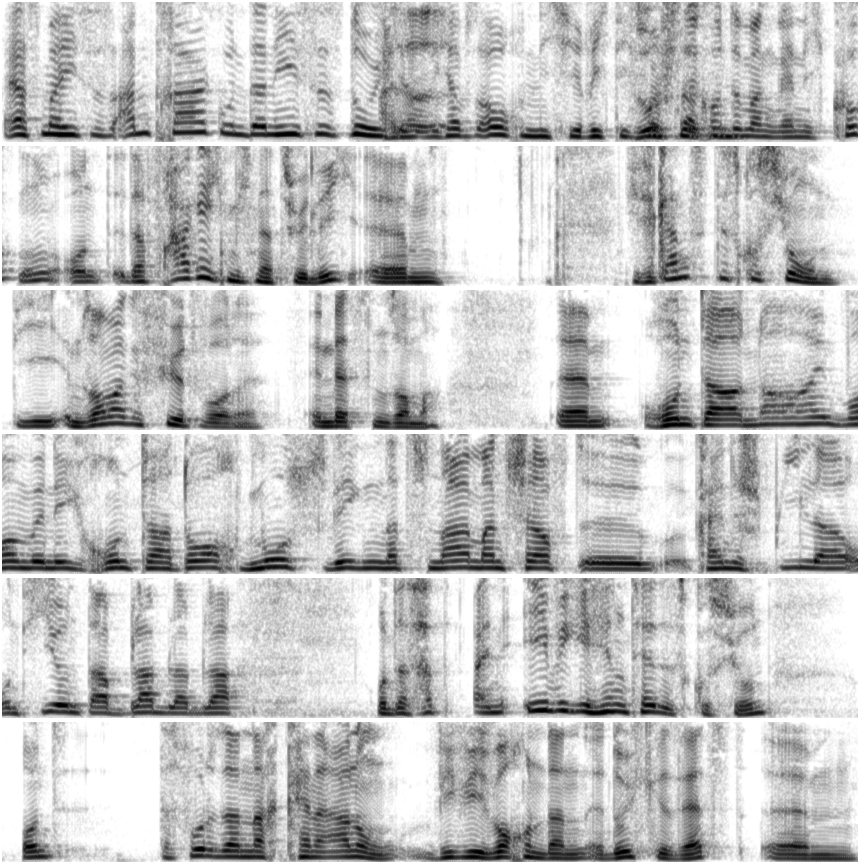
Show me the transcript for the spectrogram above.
erstmal hieß es Antrag und dann hieß es durch. Also, Also, ich habe es auch nicht richtig so schnell verstanden. konnte man gar nicht gucken. Und da frage ich mich natürlich, ähm, diese ganze Diskussion, die im Sommer geführt wurde, im letzten Sommer, ähm, runter, nein, wollen wir nicht, runter, doch, muss, wegen Nationalmannschaft, äh, keine Spieler und hier und da, bla bla bla. Und das hat eine ewige Hin- und Her-Diskussion. Und das wurde dann nach, keine Ahnung, wie viele Wochen dann äh, durchgesetzt. Ähm,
